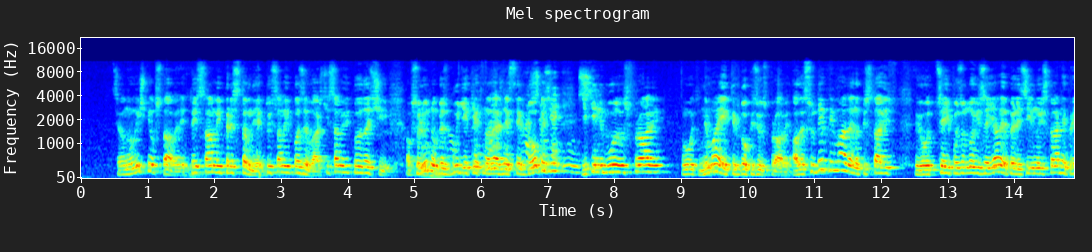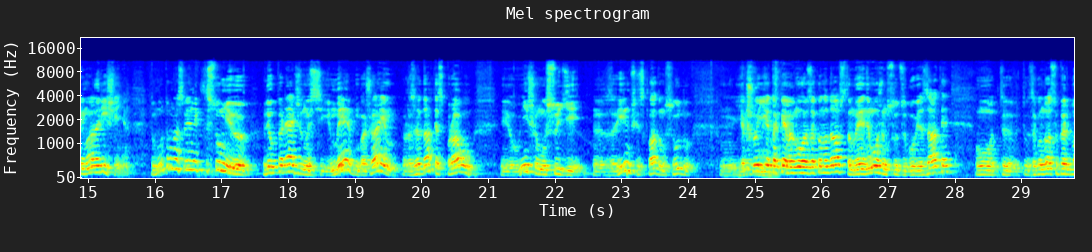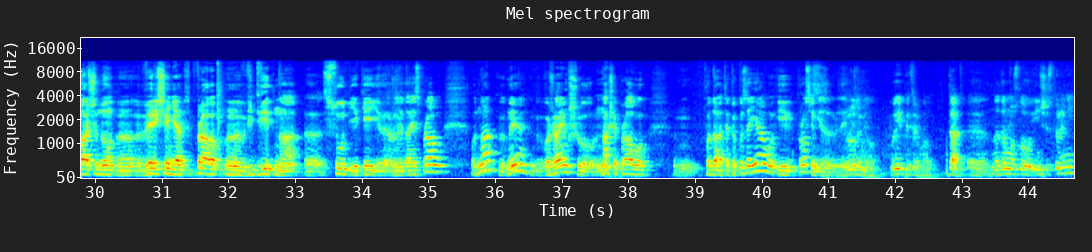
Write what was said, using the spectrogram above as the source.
Це аналогічні обставини. Той самий представник, той самий позивач, ті самі відповідачі, абсолютно без будь-яких належних тих доказів, які не були у справі. От, немає тих доказів у справі. Але суди приймали на підставі е, от, цієї позовної заяви апеляційної скарги приймали рішення. Тому то в нас виникли сумніви в неупередженості. І ми бажаємо розглядати справу е, в іншому суді, е, за іншим складом суду. Якщо є така вимога законодавства, ми не можемо суд зобов'язати. От, законодавство передбачено вирішення права відвід на суд, який розглядає справу. Однак ми вважаємо, що наше право подати таку заяву і просимо її задовольнити. Зрозуміло. Ви її підтримали. Так, е, надамо слово іншій стороні.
